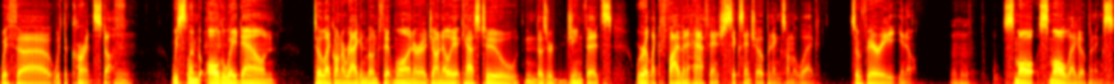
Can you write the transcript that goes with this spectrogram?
with uh with the current stuff Mm. we slimmed all the way down to like on a rag and bone fit one or a john elliott cast two those are jean fits we're at like five and a half inch six inch openings on the leg so very you know Mm-hmm. small small leg openings.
